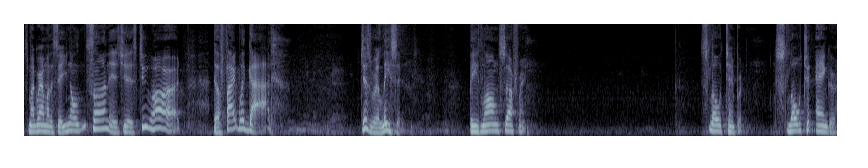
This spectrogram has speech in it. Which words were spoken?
So my grandmother said, you know, son, it's just too hard to fight with God. Just release it. But he's long suffering, slow tempered, slow to anger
